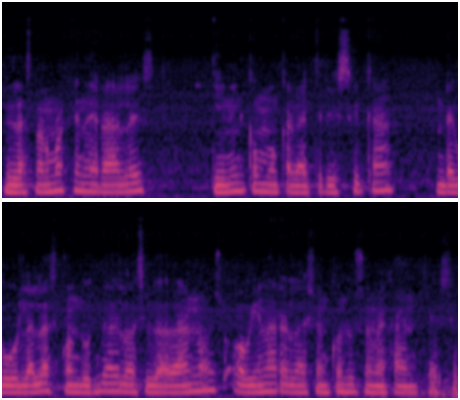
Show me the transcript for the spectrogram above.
Las normas generales tienen como característica regular las conductas de los ciudadanos o bien la relación con sus semejantes,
